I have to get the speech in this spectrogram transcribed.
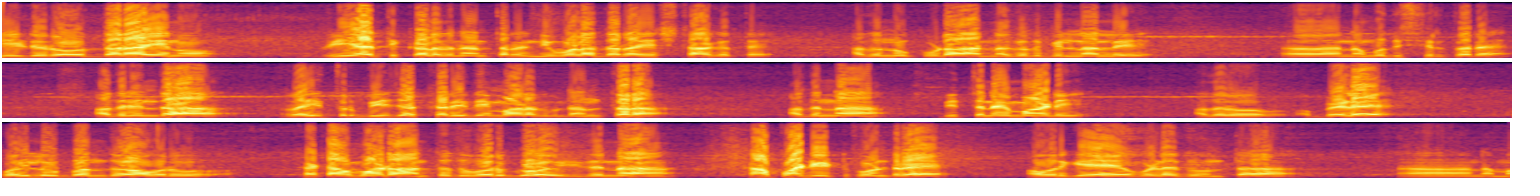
ನೀಡಿರೋ ದರ ಏನು? ರಿಯಾಯಿತಿ ಕಳೆದ ನಂತರ ನಿವ್ವಳ ದರ ಎಷ್ಟಾಗುತ್ತೆ? ಅದನ್ನು ಕೂಡ ನಗದು ಬಿಲ್ನಲ್ಲಿ ನಮೂದಿಸಿರ್ತಾರೆ. ಅದರಿಂದ ರೈತರು ಬೀಜ ಖರೀದಿ ಮಾಡಿದ ನಂತರ ಅದನ್ನು ಬಿತ್ತನೆ ಮಾಡಿ, ಅದರ ಬೆಳೆ ಕೊಯ್ಲು ಬಂದು ಅವರು ಕಟಾವು ಮಾಡೋ ಅಂಥದ್ವರೆಗೂ ಇದನ್ನು ಕಾಪಾಡಿ ಇಟ್ಕೊಂಡ್ರೆ ಅವರಿಗೆ ಒಳ್ಳೆಯದು ಅಂತ ನಮ್ಮ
